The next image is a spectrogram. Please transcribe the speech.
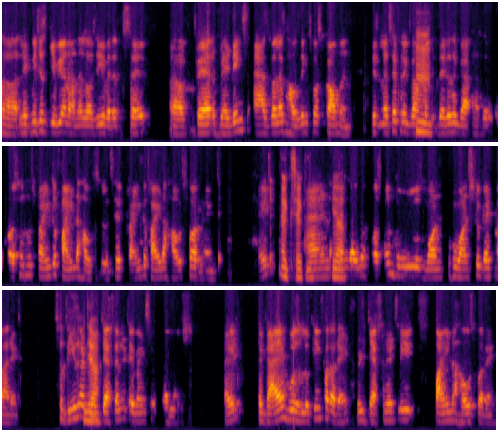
uh, let me just give you an analogy where it's say uh, where weddings as well as housings was common let's say for example mm. there is a guy there is a person who's trying to find a house let's say trying to find a house for rent right? Exactly. And yeah. then there's a person who want who wants to get married. So these are two yeah. definite events in their life, right? The guy who is looking for a rent will definitely find a house for rent,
